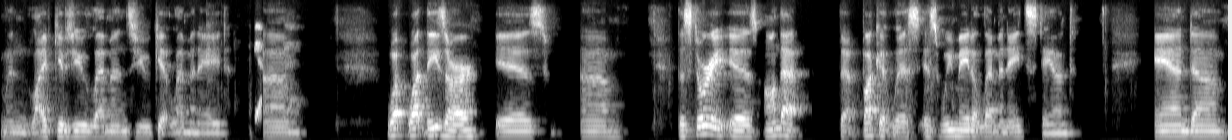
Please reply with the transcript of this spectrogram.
when life gives you lemons, you get lemonade. Yeah. Um, what what these are is um, the story is on that that bucket list is we made a lemonade stand and um,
